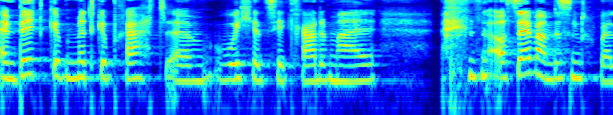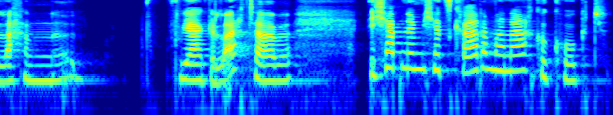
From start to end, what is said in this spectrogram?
ein Bild mitgebracht, ähm, wo ich jetzt hier gerade mal auch selber ein bisschen drüber lachen, äh, ja, gelacht habe. Ich habe nämlich jetzt gerade mal nachgeguckt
